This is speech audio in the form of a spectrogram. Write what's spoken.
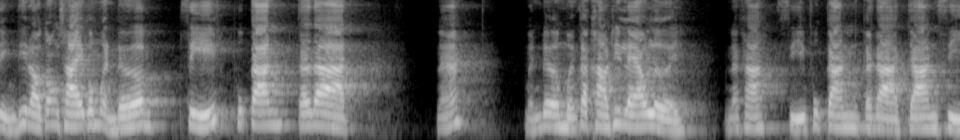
สิ่งที่เราต้องใช้ก็เหมือนเดิม สีผู้กันกระดาษนะเหมือนเดิมเหมือนกับคราวที่แล้วเลยนะคะ สีผู้กันกระดาษจานสี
